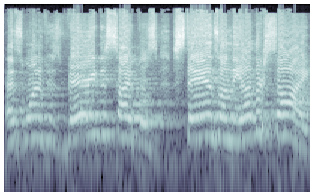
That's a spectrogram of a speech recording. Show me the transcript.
as one of his very disciples stands on the other side,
